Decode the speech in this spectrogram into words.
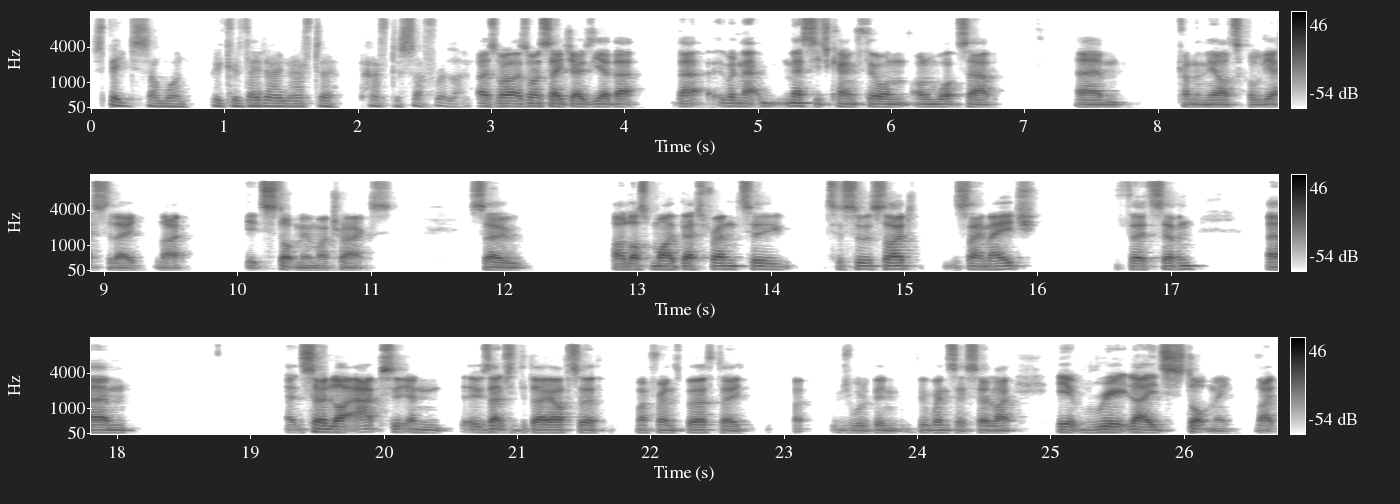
speak to someone because they don't have to have to suffer alone. As well, I just want to say, Josie, yeah, that that when that message came through on on WhatsApp, um, kind of the article yesterday, like it stopped me in my tracks. So I lost my best friend to to suicide, the same age, thirty seven. Um, and so like absolutely, and it was actually the day after my friend's birthday, which would have been, been Wednesday. So like it really like it stopped me, like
